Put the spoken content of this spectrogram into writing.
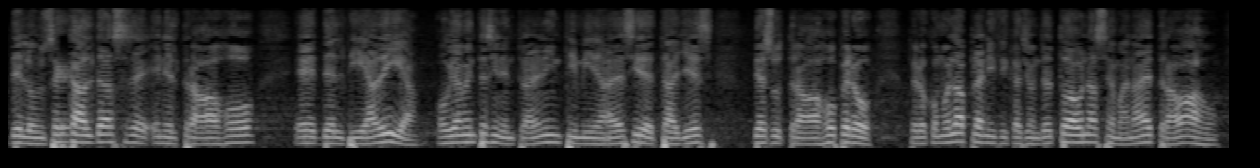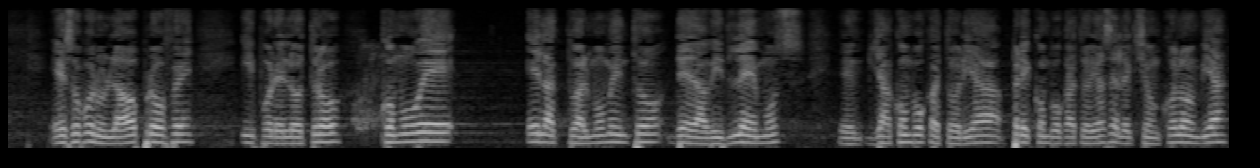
del Once Caldas eh, en el trabajo del día a día. Obviamente sin entrar en intimidades y detalles de su trabajo, pero, pero cómo es la planificación de toda una semana de trabajo. Eso por un lado, profe, y por el otro, ¿cómo ve el actual momento de David Lemos, eh, ya convocatoria, preconvocatoria Selección Colombia,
